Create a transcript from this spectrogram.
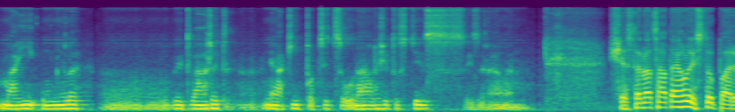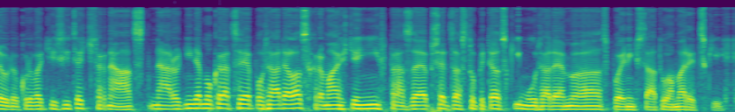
mají uměle vytvářet nějaký pocit sounáležitosti s Izraelem. 26. listopadu roku 2014 Národní demokracie pořádala schromáždění v Praze před zastupitelským úřadem eh, Spojených států amerických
